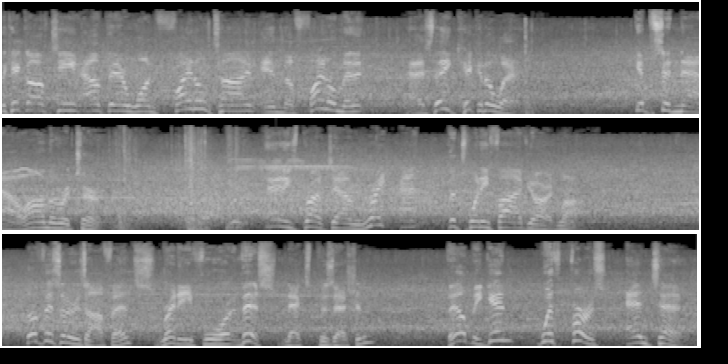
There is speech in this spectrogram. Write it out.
The kickoff team out there one final time in the final minute as they kick it away. Gipson now on the return. And he's brought down right at the 25-yard line. The visitors' offense ready for this next possession. They'll begin with first and 10.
